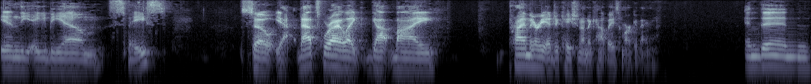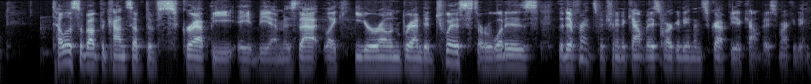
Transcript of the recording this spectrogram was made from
in the ABM space. So yeah, that's where I like got my primary education on account based marketing. And then tell us about the concept of scrappy ABM. Is that like your own branded twist, or what is the difference between account based marketing and scrappy account based marketing?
